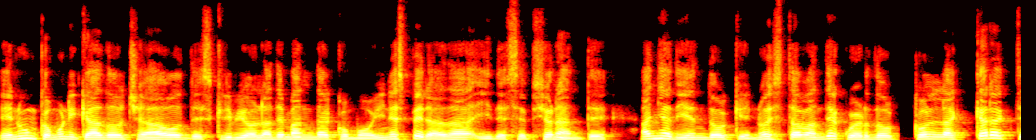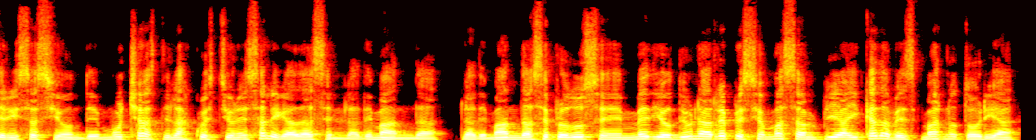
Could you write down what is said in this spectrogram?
En un comunicado, Chao describió la demanda como inesperada y decepcionante, añadiendo que no estaban de acuerdo con la caracterización de muchas de las cuestiones alegadas en la demanda. La demanda se produce en medio de una represión más amplia y cada vez más notoria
